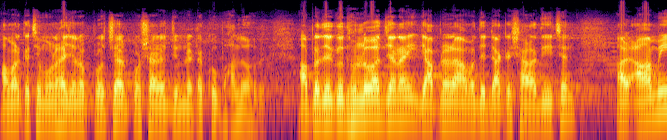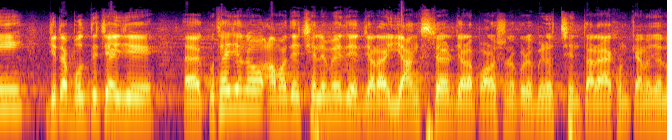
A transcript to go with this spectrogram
আমার কাছে মনে হয় যেন প্রচার প্রসারের জন্য এটা খুব ভালো হবে। আপনাদেরকে ধন্যবাদ জানাই যে, আপনারা আমাদের ডাকে সাড়া দিয়েছেন। আর আমি যেটা বলতে চাই যে কোথায় যেন আমাদের ছেলেমেয়েদের, যারা ইয়াংস্টার যারা পড়াশোনা করে বেরোচ্ছেন, তারা এখন কেন যেন,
